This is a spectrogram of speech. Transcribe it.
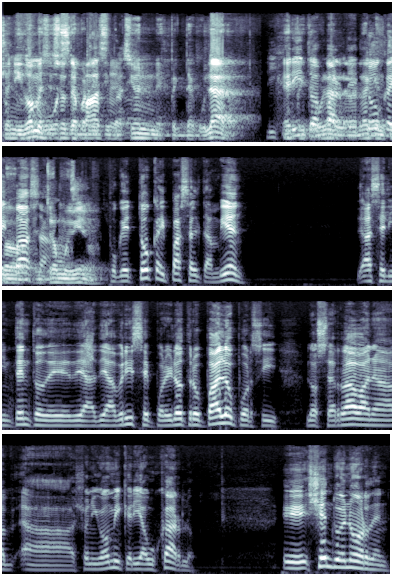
Johnny Gómez es otra participación espectacular. Ligerito aparte, toca y pasa. muy bien. Porque toca y pasa él también. Hace el intento de, abrirse por el otro palo por si lo cerraban a, Johnny Gómez y quería buscarlo. Eh, yendo en orden.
